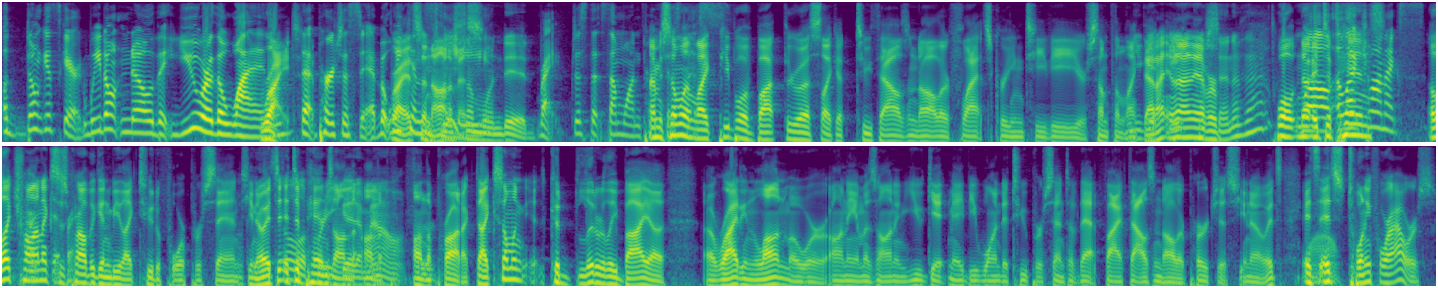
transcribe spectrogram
Uh, Don't get scared. We don't know that you are the one Right. that purchased it, but Right, we it's can anonymous. see Someone did. right, just that someone. Purchased I mean, someone this. like people have bought through us like a two thousand dollar flat screen TV or something like You that. get I, and I never. 8% of that? Well, no, Well, it depends. electronics Electronics is probably going to be like two to four percent. You know, it, it depends on the, on amount the on the product. Like someone could literally buy a, a riding lawnmower on Amazon, and you get maybe one to two percent of that five thousand dollar purchase. You know, it's it's Wow. it's twenty four hours.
